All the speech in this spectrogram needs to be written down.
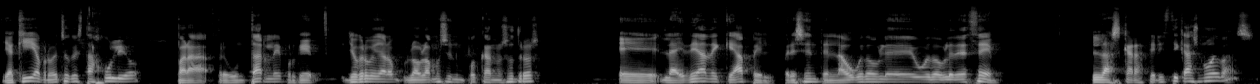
Y aquí aprovecho que está Julio para preguntarle, porque yo creo que ya lo, hablamos en un podcast nosotros, eh, la idea de que Apple presente en la WWDC las características nuevas,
